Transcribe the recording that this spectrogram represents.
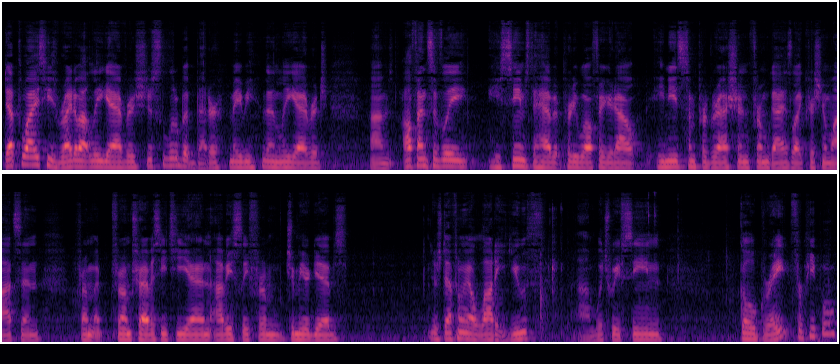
Depth wise, he's right about league average, just a little bit better maybe than league average. Um, offensively, he seems to have it pretty well figured out. He needs some progression from guys like Christian Watson, from from Travis Etienne, obviously from Jahmyr Gibbs. There's definitely a lot of youth, um, which we've seen go great for people.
